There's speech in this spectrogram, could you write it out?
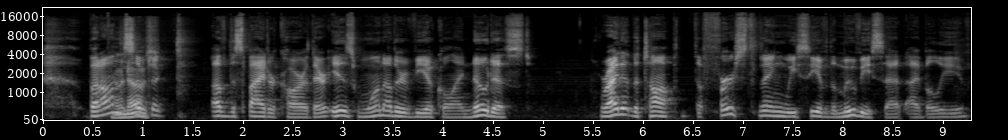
But on Who the knows? subject of the spider car, there is one other vehicle I noticed right at the top. The first thing we see of the movie set, I believe,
